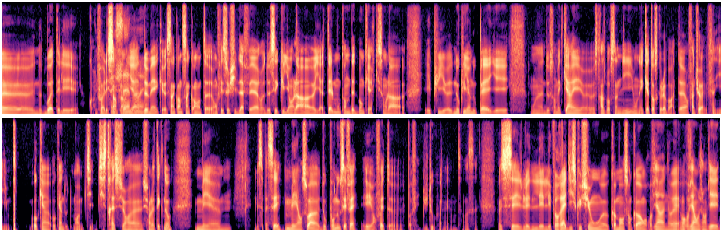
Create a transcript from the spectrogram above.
Euh, notre boîte, elle est, encore une fois, elle est simple. Hein. Il y a deux mecs, 50-50, euh, on fait ce chiffre d'affaires de ces clients-là, euh, il y a tel montant de dettes bancaires qui sont là, et puis nos clients nous payent, et on a 200 mètres carrés Strasbourg-Saint-Denis, on est 14 collaborateurs, enfin, tu vois, aucun, aucun doute. un petit, petit stress sur, euh, sur la techno, mais, euh, mais c'est passé. Mais en soi, donc pour nous, c'est fait. Et en fait, euh, pas fait du tout. C'est les, les, vraies discussions commencent encore. On revient à Noël, on revient en janvier,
